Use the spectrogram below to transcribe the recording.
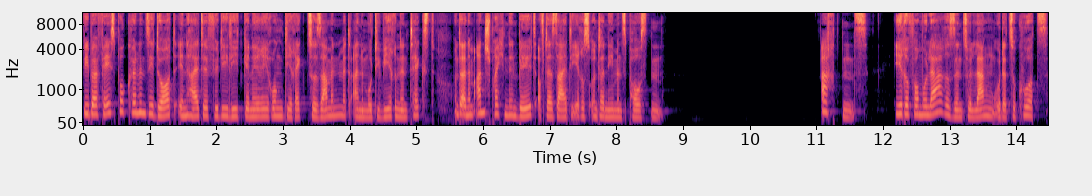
Wie bei Facebook können Sie dort Inhalte für die Lead-Generierung direkt zusammen mit einem motivierenden Text und einem ansprechenden Bild auf der Seite Ihres Unternehmens posten. Achtens. Ihre Formulare sind zu lang oder zu kurz.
